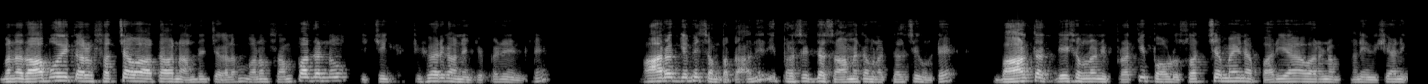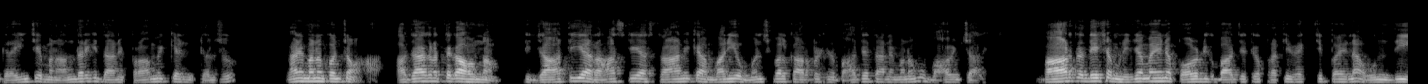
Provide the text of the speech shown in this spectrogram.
మన రాబోయే తరం స్వచ్ఛ వాతావరణం అందించగలం. మనం సంపదను ఇచ్చి చివరిగా నేను చెప్పేది ఏంటంటే, ఆరోగ్యమే సంపద అనేది ప్రసిద్ధ సామెత మనకు తెలిసి ఉంటే, భారతదేశంలోని ప్రతి పౌరుడు స్వచ్ఛమైన పర్యావరణం అనే విషయాన్ని గ్రహించి మన అందరికీ దాని ప్రాముఖ్యత తెలుసు. కానీ మనం కొంచెం అజాగ్రత్తగా ఉన్నాం. ఈ జాతీయ, రాష్ట్రీయ, స్థానిక మరియు మున్సిపల్ కార్పొరేషన్ బాధ్యత అని మనము భావించాలి. భారతదేశం నిజమైన పౌరుడికి బాధ్యతగా ప్రతి వ్యక్తి పైన ఉంది.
